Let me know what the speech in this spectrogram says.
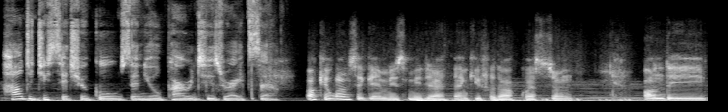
how did you set your goals and your priorities right, sir? Okay, once again, Ms. Media, thank you for that question. On the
